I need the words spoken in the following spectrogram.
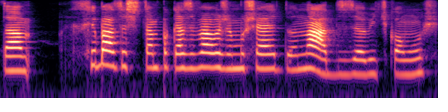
Tam chyba coś tam pokazywało, że muszę donat zrobić komuś.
